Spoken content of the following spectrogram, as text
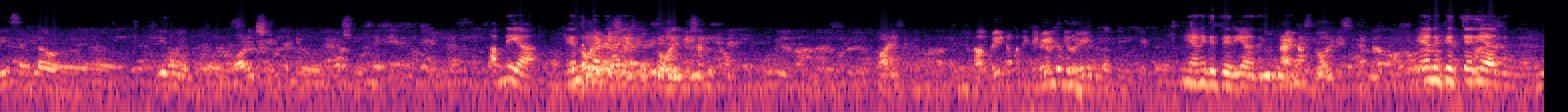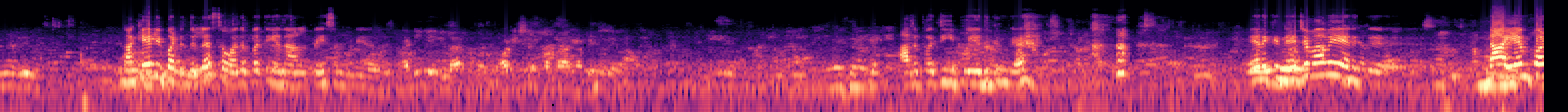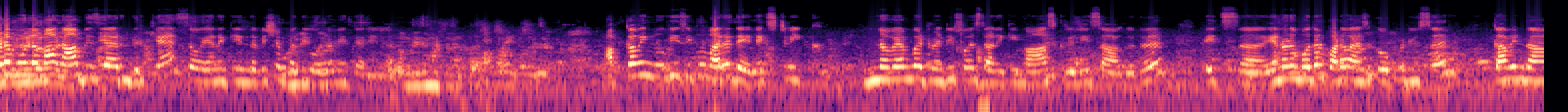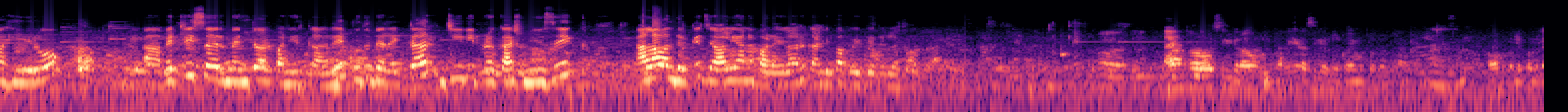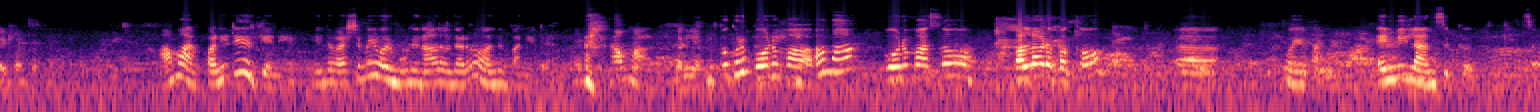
ரீசெண்டாக ஒரு ஹீரோயின் ஒரு பாடி ஷேப் பண்ணி ஒரு இஷ்யூ அப்படியா? எந்த எனக்கு தெரியாது. எனக்கு தெரியாதுங்க. நான் கேள்விப்பட்டதில்லை ஸோ அதை பற்றி என்னால் பேச முடியாது. அதை பற்றி இப்போ எதுக்குங்க? எனக்கு நிஜமாவே எனக்கு நான் என் படம் மூலமா நான் பிஸியா இருந்திருக்கேன். ஸோ எனக்கு இந்த விஷயம் பத்தி ஒண்ணுமே தெரியல. அப்கமிங் மூவிஸ் இப்போ வருதே next week November twenty first அன்னைக்கு மாஸ்க் ரிலீஸ் ஆகுது. இட்ஸ் uh, என்னோட முதல் படம் as co producer Kavinda hero Vetri sir mentor பண்ணியிருக்காரு புது டைரக்டர் ஜிவி பிரகாஷ் மியூசிக் நல்லா வந்திருக்கு. ஜாலியான படம். எல்லாரும் கண்டிப்பாக போய் தெரியல பார்க்கலாம். ஆக்டராகவும் சிங்கராகவும் நிறைய ரசிகர்கள் கோயம்புத்தூர் இருக்காங்க. கோயம்புத்தூர் இப்போ லைவ் கான்சர்ட் ஆமா பண்ணிட்டே இருக்கேன் நீ. இந்த வருஷமே ஒரு மூணு நாலு தடவை வந்து பண்ணிட்டேன். ஆமா. இப்ப கூட போன மா ஆமா போன மாசம் பல்லாட பக்கம் போயிருக்கேன். Envy லான்ஸுக்கு so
